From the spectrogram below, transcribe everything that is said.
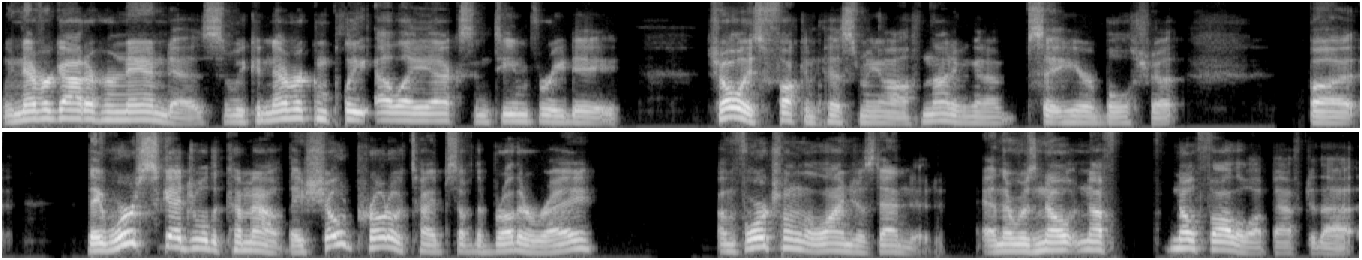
We never got a Hernandez, so we could never complete LAX and Team 3D. She always fucking pissed me off. I'm not even gonna sit here bullshit. But they were scheduled to come out. They showed prototypes of the brother Ray. Unfortunately, the line just ended, and there was no no, no follow up after that.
